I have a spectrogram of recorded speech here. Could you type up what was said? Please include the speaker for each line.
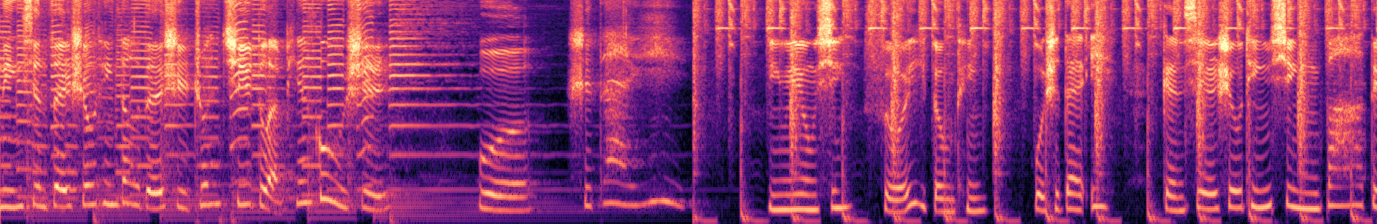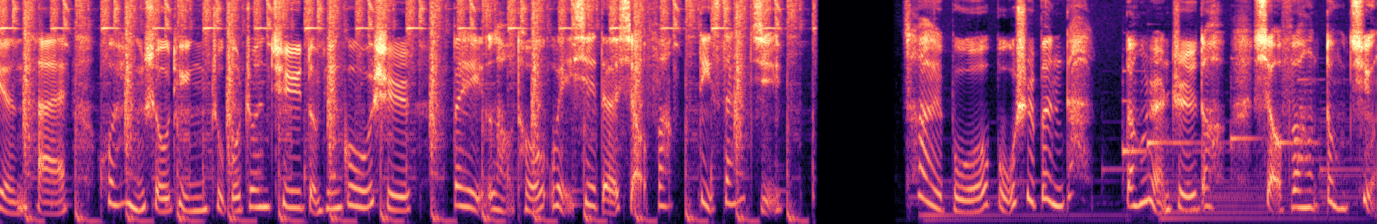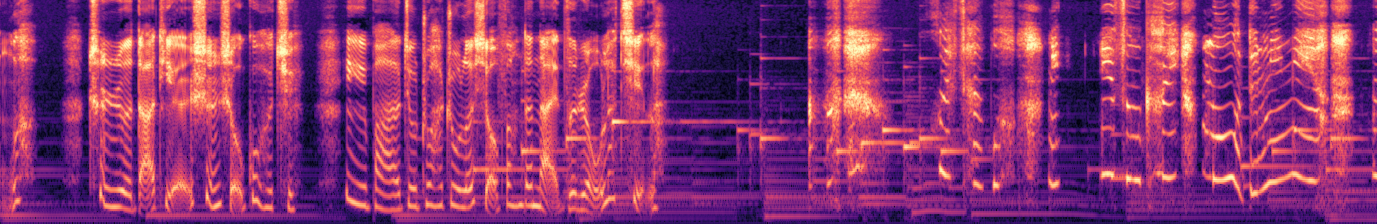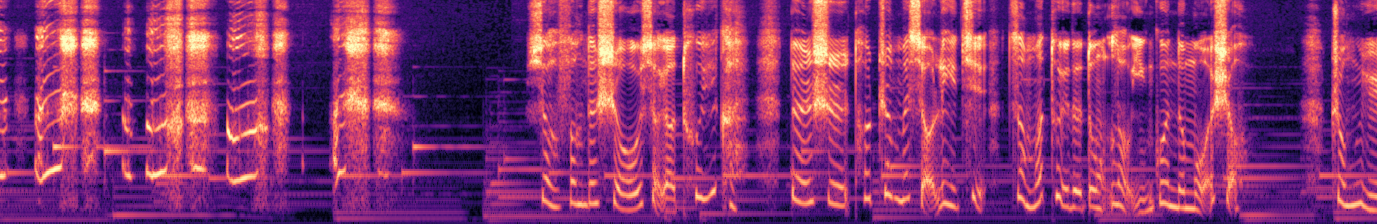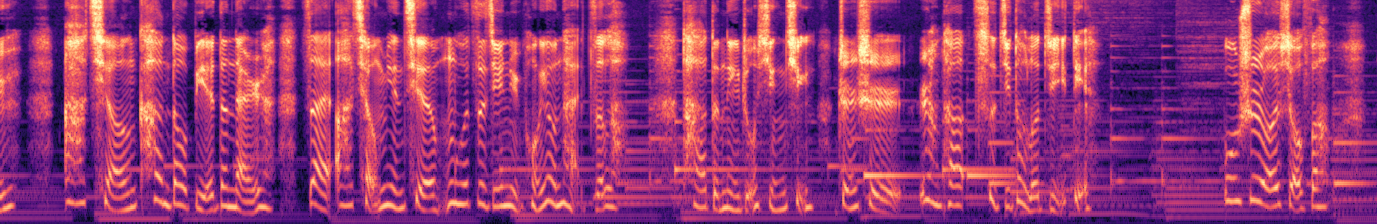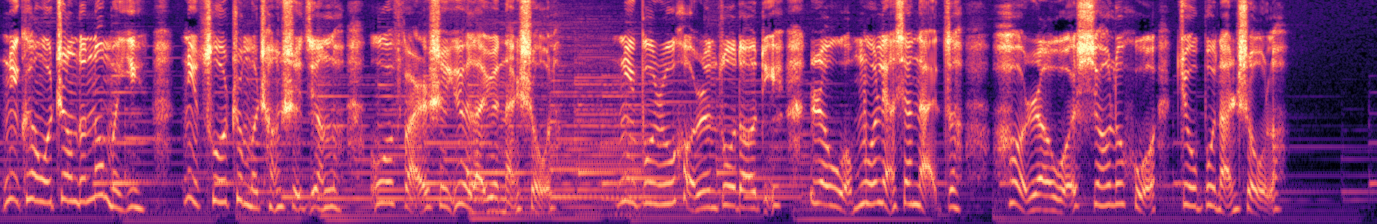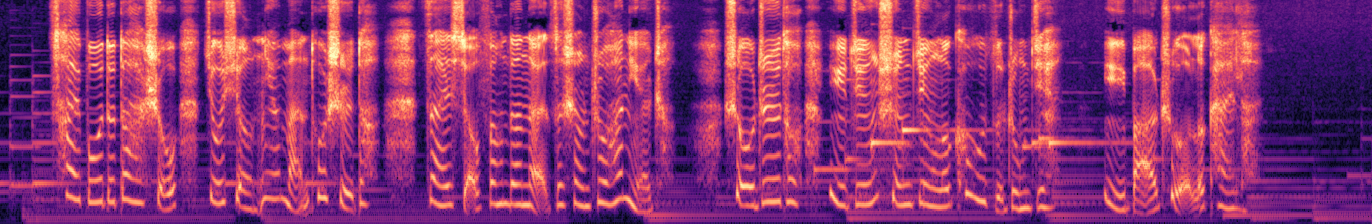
Speaker 1: 您现在收听到的是专区短篇故事，我是戴艺，因为用心，所以动听。我是戴艺，感谢收听信八电台，欢迎收听主播专区短篇故事《被老头猥亵的小芳》第三集。蔡伯不是笨蛋，当然知道小芳动情了。趁热打铁，伸手过去，一把就抓住了小芳的奶子，揉了起来。
Speaker 2: 坏财婆，你你怎么可以摸我的秘密？啊啊
Speaker 1: 啊啊！小芳的手想要推开，但是她这么小力气，怎么推得动老银棍的魔手？终于。阿强看到别的男人在阿强面前摸自己女朋友奶子了，他的那种心情真是让他刺激到了极点。不是啊，小芳，你看我胀得那么硬，你搓这么长时间了，我反而是越来越难受了。你不如好人做到底，让我摸两下奶子，好让我消了火就不难受了。蔡伯的大手就像捏馒头似的，在小芳的奶子上抓捏着，手指头已经伸进了扣子中间，一把扯了开来。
